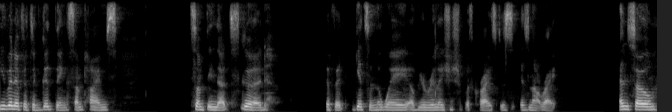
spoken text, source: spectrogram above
even if it's a good thing sometimes something that's good if it gets in the way of your relationship with Christ is is not right. And so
